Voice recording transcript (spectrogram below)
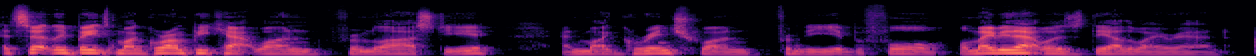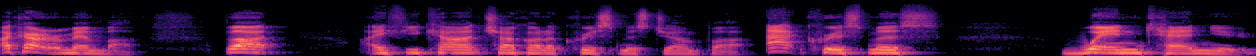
it certainly beats my Grumpy Cat one from last year and my Grinch one from the year before, or maybe that was the other way around. I can't remember. But if you can't chuck on a Christmas jumper at Christmas, when can you?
